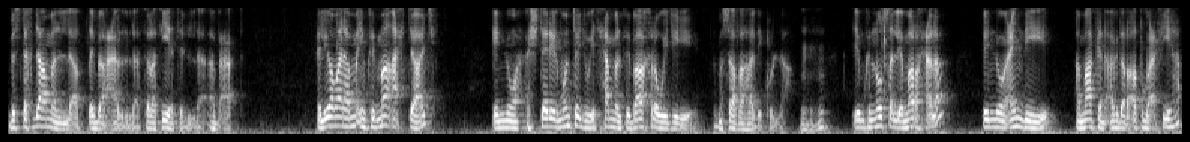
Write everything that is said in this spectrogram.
باستخدام الطباعة الثلاثية الأبعاد. اليوم أنا يمكن ما أحتاج إنه أشتري المنتج ويتحمل في باخرة ويجي المسافة هذه كلها. يمكن نوصل لمرحلة إنه عندي أماكن أقدر أطبع فيها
